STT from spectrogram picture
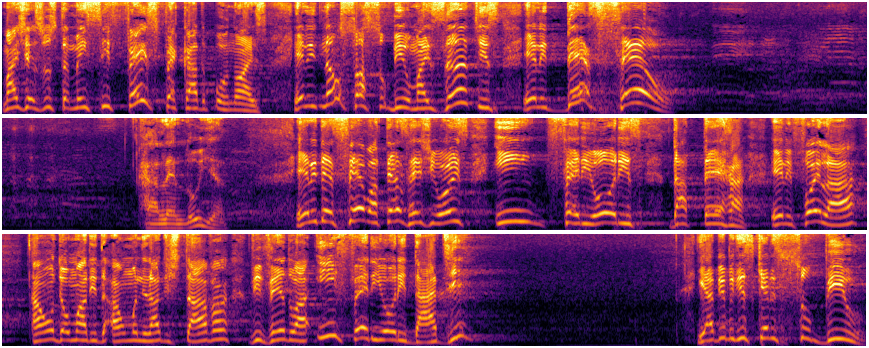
mas Jesus também se fez pecado por nós. Ele não só subiu, mas antes ele desceu. Aleluia. Ele desceu até as regiões inferiores da terra. Ele foi lá, aonde a humanidade estava vivendo a inferioridade e a Bíblia diz que ele subiu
